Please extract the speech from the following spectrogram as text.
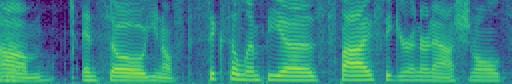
Um, and so, you know, six Olympias, five figure internationals.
